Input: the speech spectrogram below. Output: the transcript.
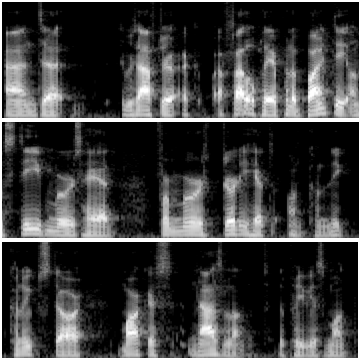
and it was after a, a, fellow player put a bounty on Steve Moore's head for Moore's dirty hit on Canucks star Markus Naslund the previous month.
